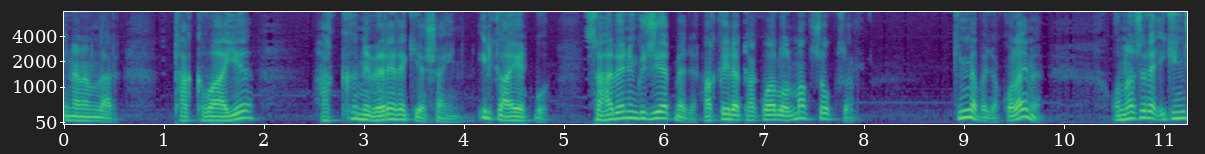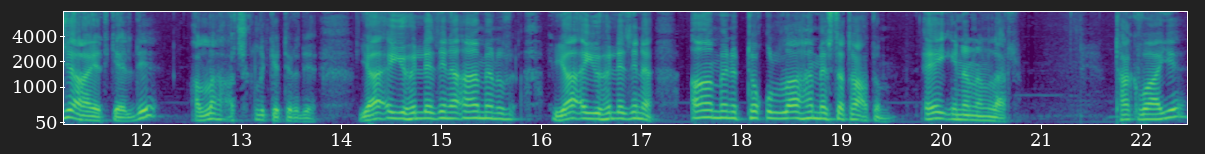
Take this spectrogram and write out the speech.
inananlar takvayı hakkını vererek yaşayın. İlk ayet bu. Sahabenin gücü yetmedi. Hakkıyla takvalı olmak çok zor. Kim yapacak? Kolay mı? Ondan sonra ikinci ayet geldi. Allah açıklık getirdi. Ya eyyühellezine amenu ya eyyühellezine amenü tekullaha mestata'tum. Ey inananlar. Takvayı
